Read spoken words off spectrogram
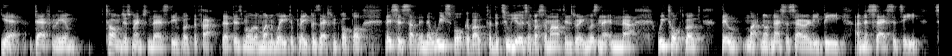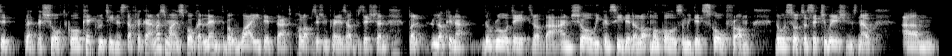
Yeah, definitely. And Tom just mentioned there, Steve, about the fact that there's more than one way to play possession football. This is something that we spoke about for the two years of Russell Martin's reign, wasn't it? And that we talked about there might not necessarily be a necessity to like the short goal kick routine and stuff like that. And Russell Martin spoke at length about why he did that to pull opposition players out of position. But looking at the raw data of that, I'm sure we conceded a lot more goals than we did score from those sorts of situations. Now, um,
